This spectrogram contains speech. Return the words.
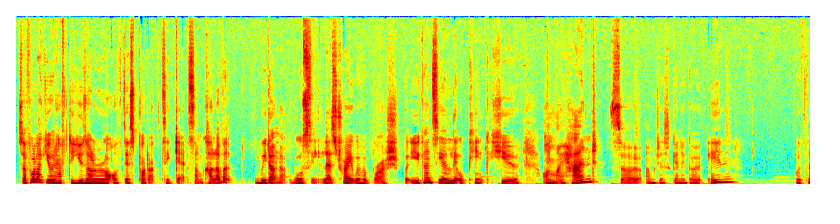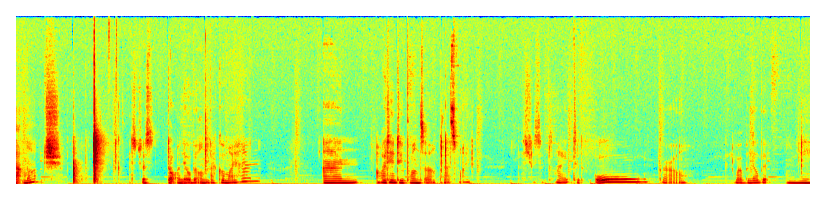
So I feel like you would have to use a lot of this product to get some color, but we don't know. We'll see. Let's try it with a brush. But you can see a little pink hue on my hand. So I'm just going to go in with that much. Let's just dot a little bit on the back of my hand. And, oh, I didn't do bronzer, but that's fine. Apply it to the, oh girl. Rub a little bit on the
